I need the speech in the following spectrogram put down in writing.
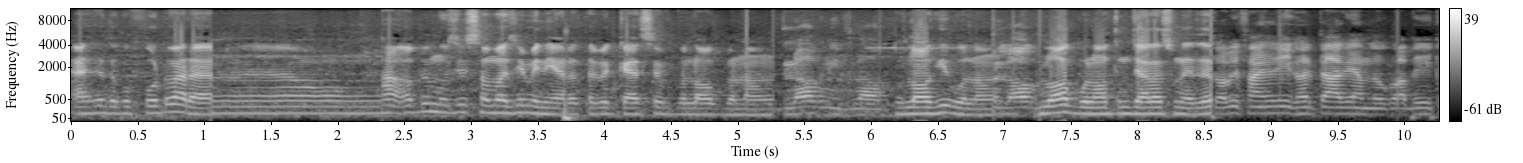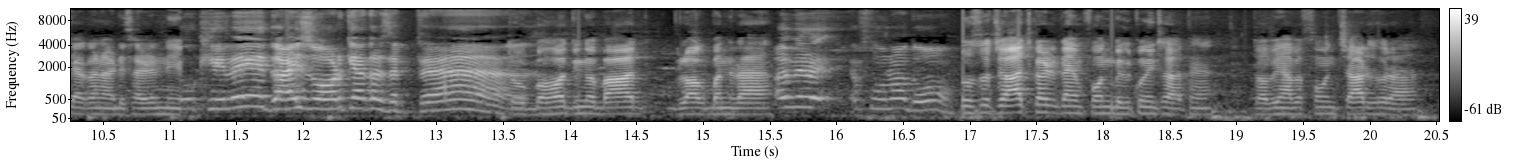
ऐसे देखो फ़ोटो आ रहा है। हाँ अभी मुझे समझ ही में नहीं आ रहा था अभी कैसे व्लॉग बनाऊँ। ब्लॉग नहीं ब्लॉग व्लॉग ही बोला हूँ। व्लॉग बोला हूँ तुम ज़्यादा सुने थे। तो अभी फाइनली घर पे आ गए हम लोग। अभी क्या करना डिसाइडेड नहीं। तो खेले गाइस और क्या कर सकते हैं? तो बहुत दिनों बाद ब्लॉग बन रहा है। अरे मेरा फ़ोन दो। दोस्तों चार्ज करते टाइम फ़ोन बिल्कुल नहीं चलाते हैं। तो अभी यहाँ पे फ़ोन चार्ज हो रहा है।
